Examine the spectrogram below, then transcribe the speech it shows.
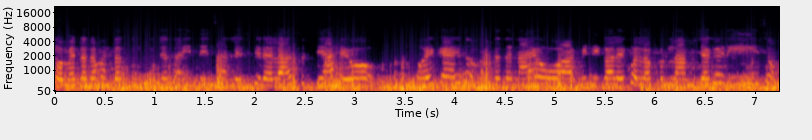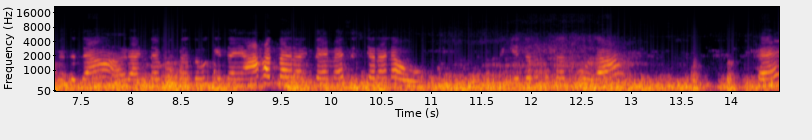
सोम्या दादा म्हणतात तुझ्या ताई ते चालले फिरायला आज सुट्टी आहे हो होय काय सोम्या दादा नाही हो आम्ही निघालोय कोल्हापूरला आमच्या घरी सोम्या दादा राणीताई म्हणतात ओके ताई आहात ना राणीताई मेसेज करा ना हो पिके दादा म्हणतात बोला काय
